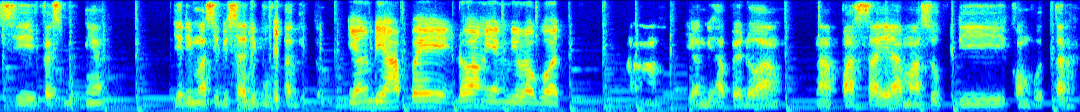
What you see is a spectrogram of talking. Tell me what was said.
si Facebooknya. Jadi masih bisa dibuka gitu. yang di HP doang yang di logot. yang di HP doang nah pas saya masuk di komputer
